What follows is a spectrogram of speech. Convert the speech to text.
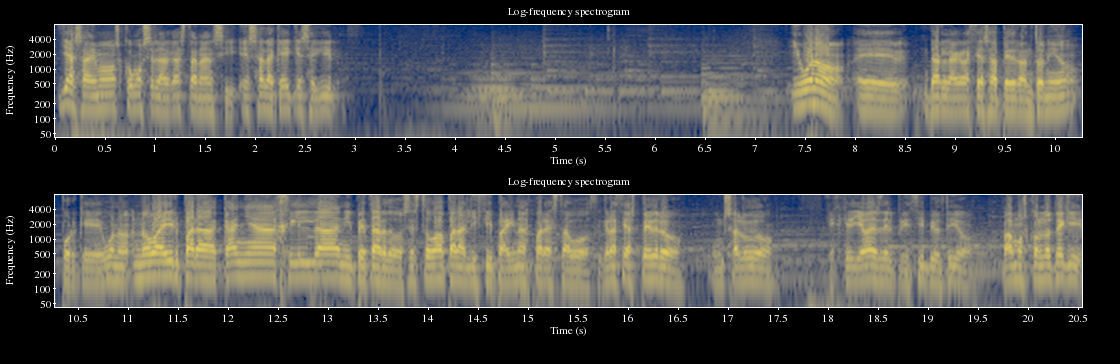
ya sabemos cómo se las gasta Nancy, es a la que hay que seguir. Y bueno, eh, darle las gracias a Pedro Antonio, porque bueno, no va a ir para caña, gilda ni petardos, esto va para licipainas para esta voz. Gracias Pedro, un saludo, que es que lleva desde el principio el tío. Vamos con Lotequi.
